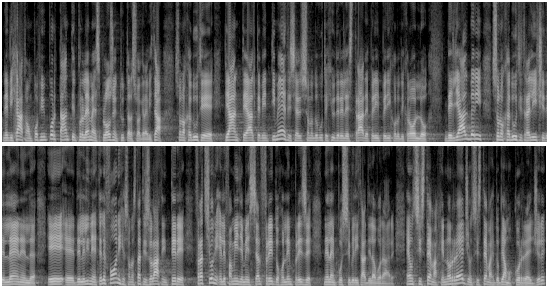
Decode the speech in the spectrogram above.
nevicata un po' più importante il problema è esploso in tutta la sua gravità. Sono cadute piante alte 20 metri, si sono dovute chiudere le strade per il pericolo di crollo degli alberi, sono caduti tralicci dell'Enel e eh, delle linee telefoniche, sono state isolate intere frazioni e le famiglie messe al freddo con le imprese nella impossibilità di lavorare. È un sistema che non regge, è un sistema che dobbiamo correggere,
